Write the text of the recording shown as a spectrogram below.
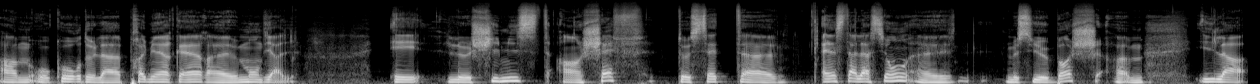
euh, au cours de la Première Guerre euh, mondiale. Et le chimiste en chef de cette installation, Monsieur Bosch, il a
